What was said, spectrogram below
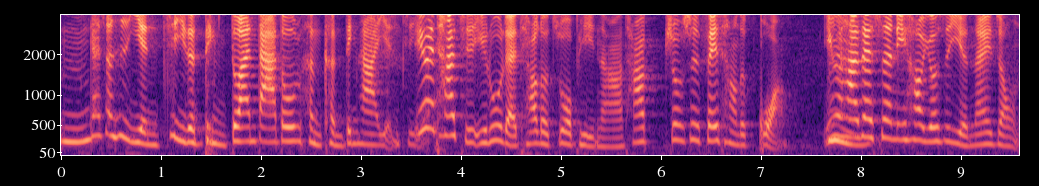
嗯，应该算是演技的顶端，大家都很肯定他的演技。因为他其实一路来挑的作品呢、啊，他就是非常的广。因为她在胜利号又是演那一种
